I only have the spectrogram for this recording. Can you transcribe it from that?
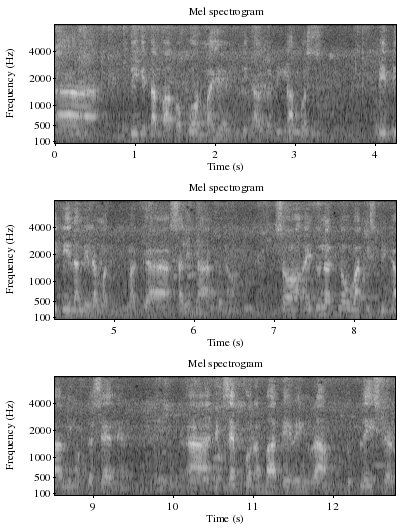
ah, hindi kita papapormahin, hindi ka, tapos pipigilan nila mag, magsalita. no? So I do not know what is becoming of the Senate uh, except for a battering ram to place their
